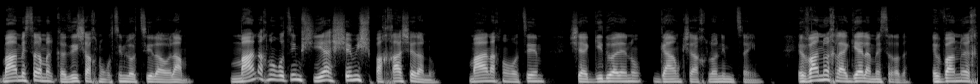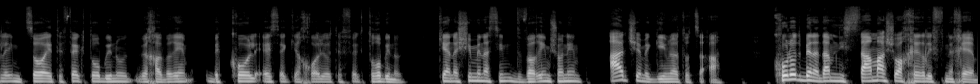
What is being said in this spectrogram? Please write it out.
מה המסר המרכזי שאנחנו רוצים להוציא לעולם? מה אנחנו רוצים שיהיה השם משפחה שלנו? מה אנחנו רוצים שיגידו עלינו גם כשאנחנו לא נמצאים? הבנו איך להגיע למסר הזה. הבנו איך למצוא את אפקט רובין וחברים, בכל עסק יכול להיות אפקט רובין כי אנשים מנסים דברים שונים עד שהם מגיעים לתוצאה. כל עוד בן אדם ניסה משהו אחר לפניכם,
